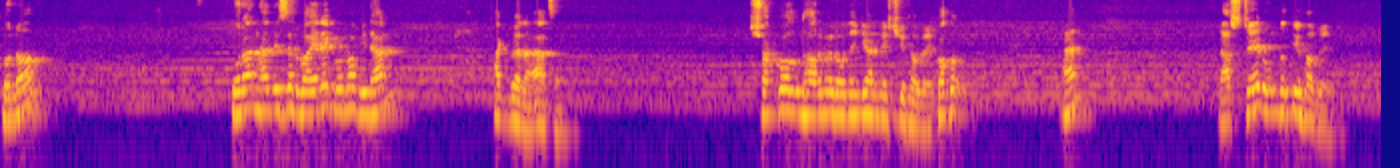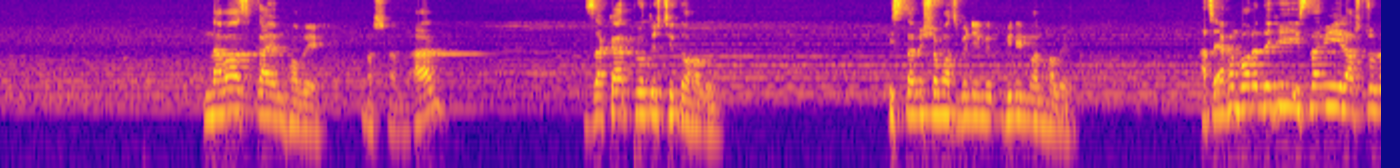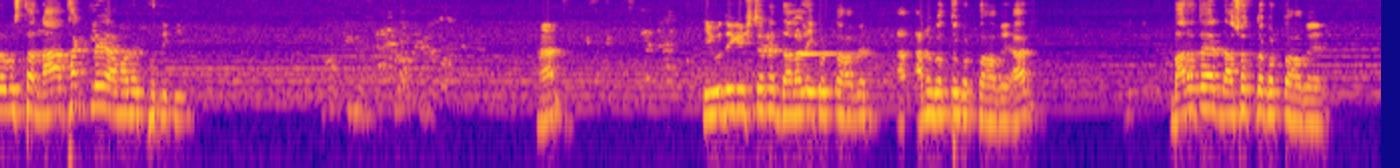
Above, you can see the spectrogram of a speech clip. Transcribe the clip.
কোনো? কোরআন, হাদিসের বাইরে কোনো বিধান থাকবে না। আচ্ছা। সকল ধর্মের অধিকার নিশ্চিত হবে। কত হ্যাঁ? রাষ্ট্রের উন্নতি হবে। নামাজ কায়েম হবে, মাশাআল্লাহ। আর জাকাত প্রতিষ্ঠিত হবে। ইসলামী সমাজ বিনির্মাণ হবে। আচ্ছা এখন বলেন দেখি, ইসলামী রাষ্ট্র ব্যবস্থা না থাকলে আমাদের ক্ষতি কি? হ্যাঁ? ইহুদি খ্রিস্টানের দালালি করতে হবে আনুগত্য করতে হবে, আর ভারতের দাসত্ব করতে হবে।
